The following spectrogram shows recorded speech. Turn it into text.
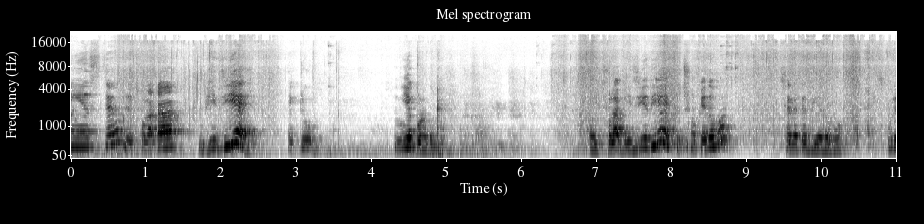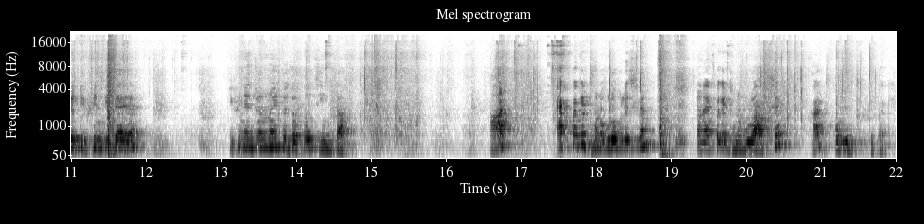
নিয়ে এসছে, যে ছোলাটা ভিজিয়ে একটু ইয়ে করে দেবো। ওই ছোলা ভিজিয়ে দিয়ে একটু ছুঁকে দেবো, ছেলেকে দিয়ে দেবো। স্কুলে টিফিন দিতে, টিফিনের জন্যই তো যত চিন্তা। আর এক প্যাকেট ধনে গুঁড়ো বলেছিলাম, কেন এক প্যাকেট ধনে গুঁড়ো আছে, আর হলুদ দু প্যাকেট।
